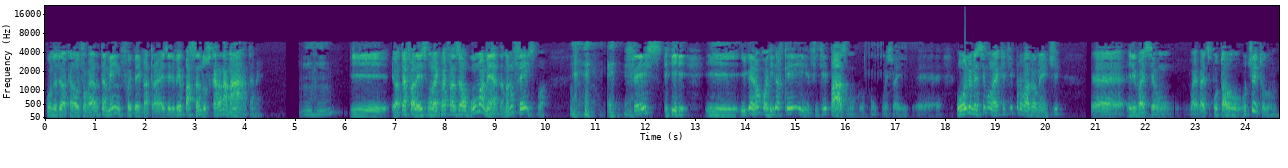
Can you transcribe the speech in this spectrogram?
quando deu aquela última vaiada, também foi bem para trás. Ele veio passando os caras na marra também. Uhum. E eu até falei, esse moleque vai fazer alguma merda, mas não fez, pô. fez e, e, e, ganhou a corrida, fiquei, fiquei pasmo com, com, com isso aí. É, olho nesse moleque que provavelmente é, ele vai ser um. vai, vai disputar o, o título.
